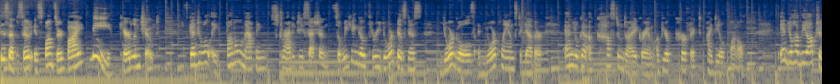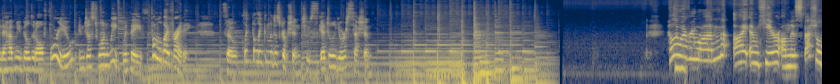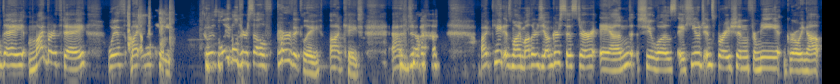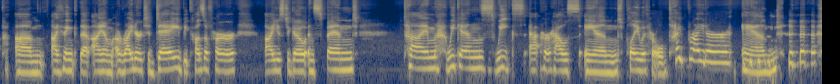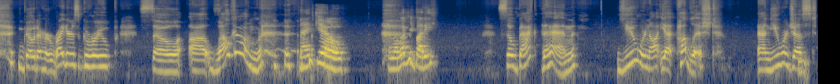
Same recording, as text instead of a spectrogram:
This episode is sponsored by me, Carolyn Choate. Schedule a funnel mapping strategy session so we can go through your business, your goals, and your plans together, and you'll get a custom diagram of your perfect ideal funnel. And you'll have the option to have me build it all for you in just one week with a funnel by Friday. So click the link in the description to schedule your session. Hello, everyone. I am here on this special day, my birthday, with my Aunt Kate, who has labeled herself perfectly Aunt Kate. And uh, Aunt Kate is my mother's younger sister, and she was a huge inspiration for me growing up. Um, I think that I am a writer today because of her. I used to go and spend time, weekends, weeks at her house and play with her old typewriter and go to her writers group. So, uh, welcome. Thank you. Hello, everybody. So, back then, you were not yet published and you were just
